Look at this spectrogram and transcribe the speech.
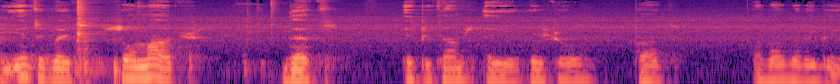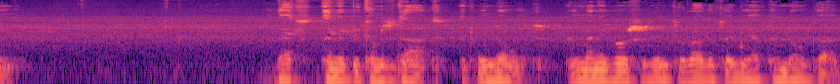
we integrate so much that it becomes a virtual part of our very being. That's then it becomes that, that we know it. There are many verses in Torah that say we have to know God.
